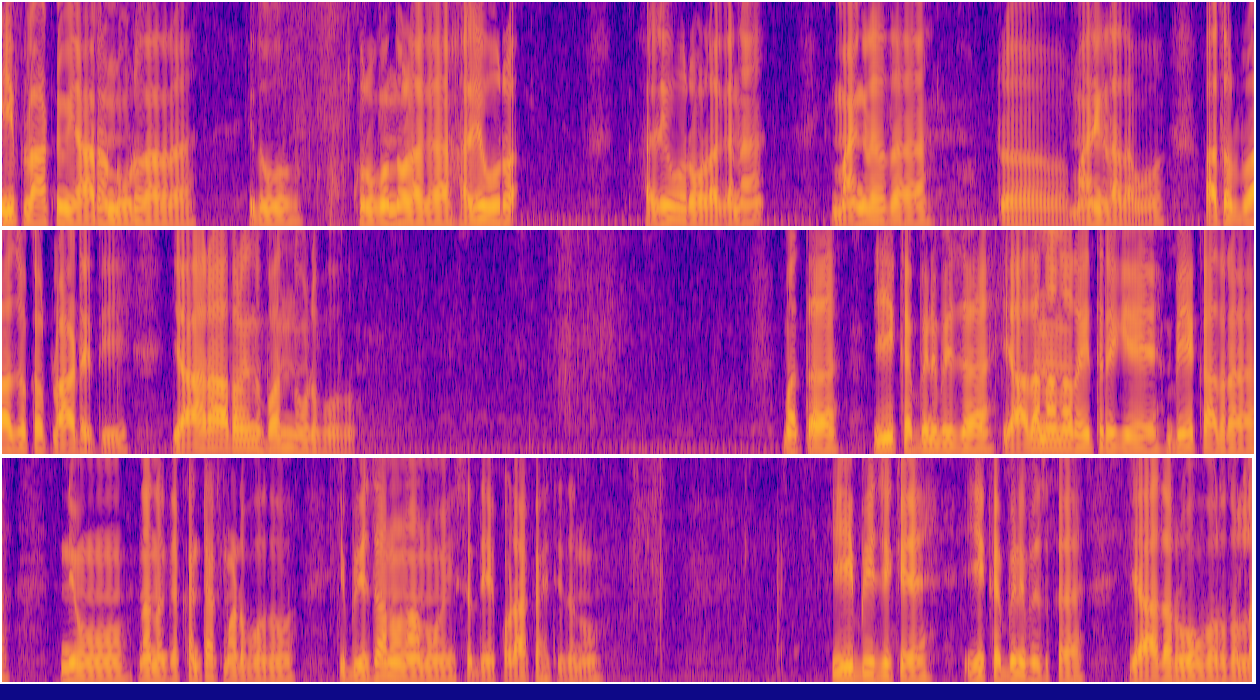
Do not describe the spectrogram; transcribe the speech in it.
ಈ ಪ್ಲಾಟ್ ನೀವು ಯಾರೋ ನೋಡೋದಾದ್ರೆ ಇದು ಕುರುಗೊಂದೊಳಗೆ ಹಳ್ಳಿ ಊರು ಹಳ್ಳಿ ಊರು ಒಳಗನ ಮಾಂಗಿಳದ ಮಾನಿಗಳದಾವು. ಅದ್ರ ಬಾಜುಕ ಪ್ಲಾಟ್ ಐತಿ. ಯಾರು ಅದರಿಂದ ಬಂದು ನೋಡ್ಬೋದು. ಮತ್ತು ಈ ಕಬ್ಬಿನ ಬೀಜ ಯಾವುದೇ ನನ್ನ ರೈತರಿಗೆ ಬೇಕಾದ್ರೆ ನೀವು ನನಗೆ ಕಾಂಟ್ಯಾಕ್ಟ್ ಮಾಡ್ಬೋದು. ಈ ಬೀಜನೂ ನಾನು ಈ ಸದ್ಯ ಕೊಡಕ್ಕೆ ಹತ್ತಿದನು. ಈ ಬೀಜಕ್ಕೆ, ಈ ಕಬ್ಬಿನ ಬೀಜಕ್ಕೆ ಯಾವ್ದು ರೋಗ ಬರೋದಿಲ್ಲ,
